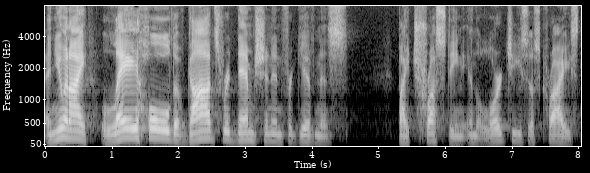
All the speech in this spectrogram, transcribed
And you and I lay hold of God's redemption and forgiveness by trusting in the Lord Jesus Christ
